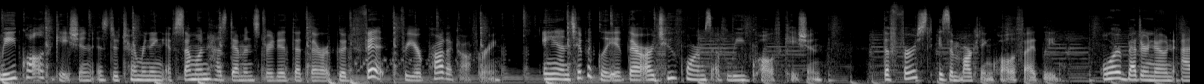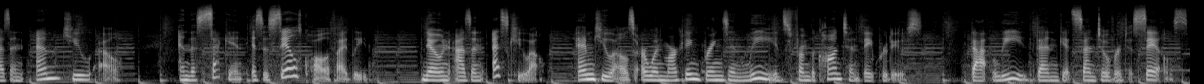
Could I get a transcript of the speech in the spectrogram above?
Lead qualification is determining if someone has demonstrated that they're a good fit for your product offering. And typically, there are two forms of lead qualification. The first is a marketing qualified lead, or better known as an MQL. And the second is a sales qualified lead, known as an SQL. MQLs are when marketing brings in leads from the content they produce. That lead then gets sent over to sales.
